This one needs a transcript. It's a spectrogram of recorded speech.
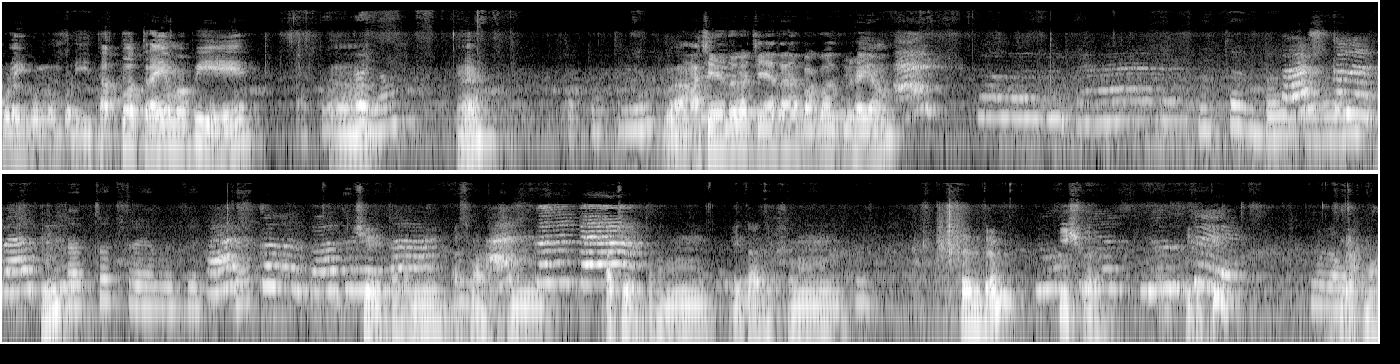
குலை கொள்ளும்படி தத்துவத்ரயம் அப்படி அச்சேதன சேதன பகவத் விஷயம் चेतनम् अस्मादृशम् अचेतनम् एतादृशं तदनन्तरम् ईश्वरः इत्युक्ते ब्रह्मा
